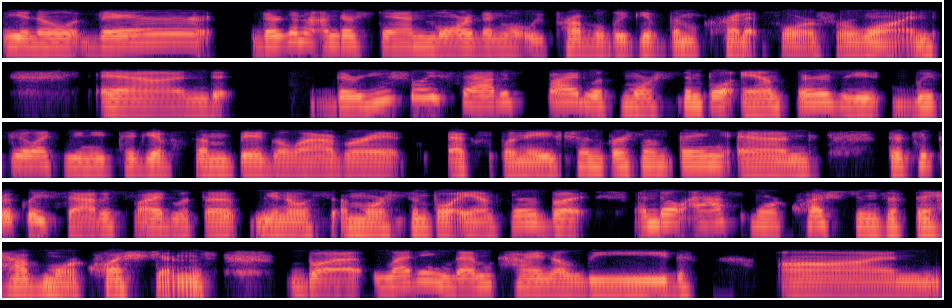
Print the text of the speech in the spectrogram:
you know, they're they're going to understand more than what we probably give them credit for for one. And they're usually satisfied with more simple answers. We feel like we need to give some big elaborate explanation for something and they're typically satisfied with a, you know, a more simple answer, but and they'll ask more questions if they have more questions. But letting them kind of lead on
